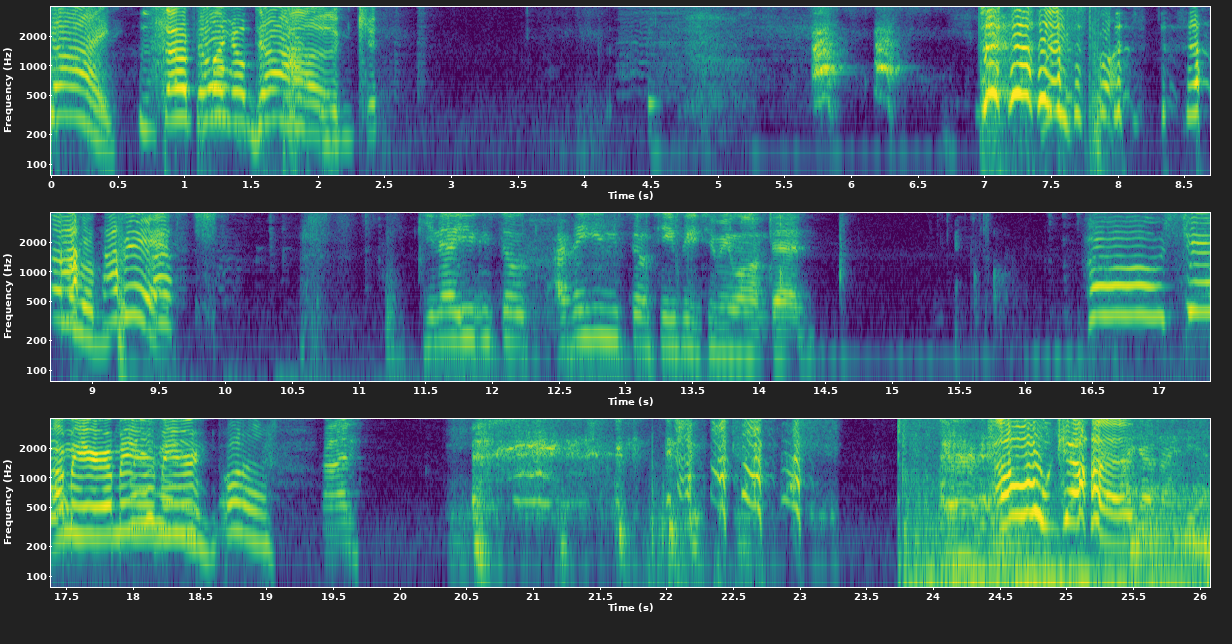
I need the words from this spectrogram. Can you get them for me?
die! Sounds Don't like a die. bug. You Son of a bitch! You know, you can still. I think you can still TP to me while I'm dead. Oh shit! I'm here, I'm here, I'm here. Living on Run. Oh I god! got an idea.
